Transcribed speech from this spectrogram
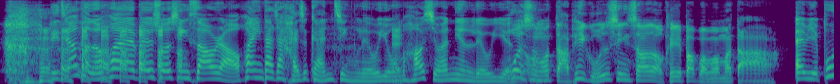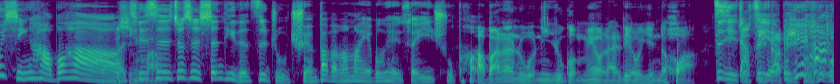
你这样可能会被说性骚扰，欢迎大家还是赶紧留言，欸、我们好喜欢念留言、哦。为什么打屁股是性骚扰？可以爸爸妈妈打、啊。哎，也不行，好不好？其实就是身体的自主权，爸爸妈妈也不可以随意触碰。好吧，那如果你如果没有来留言的话。自己打自己的屁股，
